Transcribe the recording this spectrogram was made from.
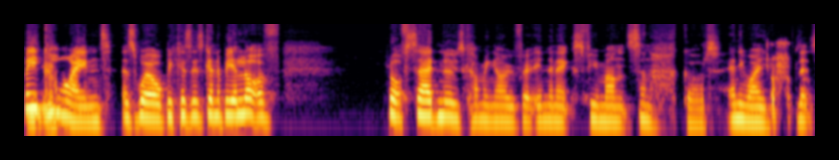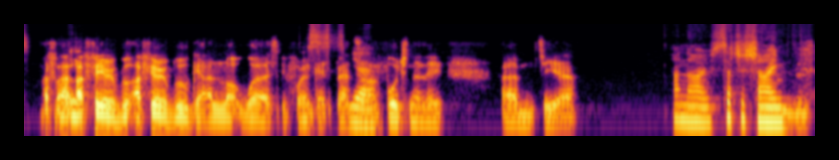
Be Mhm. kind as well, because there's going to be a lot of lot of sad news coming over in the next few months. And oh, God, anyway, I f- let's. I, I- I fear it. Will, I fear it will get a lot worse before it gets better. yeah. Unfortunately. Um. So yeah. I know, such a shame. Mhm.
